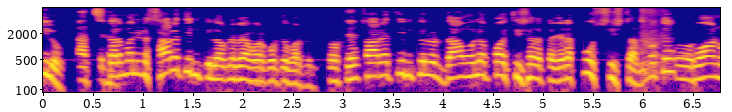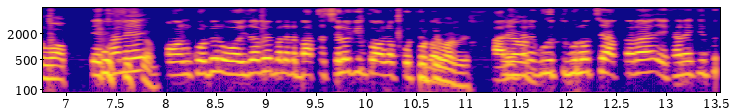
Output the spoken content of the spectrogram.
কিলো তার মানে এটা সাড়ে তিন কিলো আপনি ব্যবহার করতে পারবেন। ওকে সাড়ে তিন কিলোর দাম হলো পঁয়ত্রিশ হাজার টাকা এটা push system okay one push এখানে অন করবেন ওই যাবে মানে একটা বাচ্চা ছেলেও কিন্তু অন অফ করতে পারবে। আর এখানে গুরুত্বপূর্ণ হচ্ছে আপনারা এখানে কিন্তু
